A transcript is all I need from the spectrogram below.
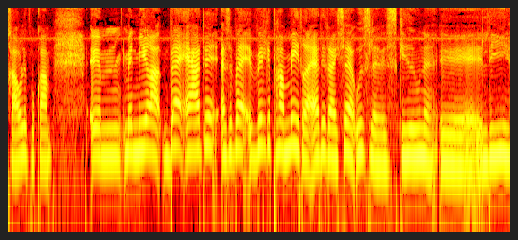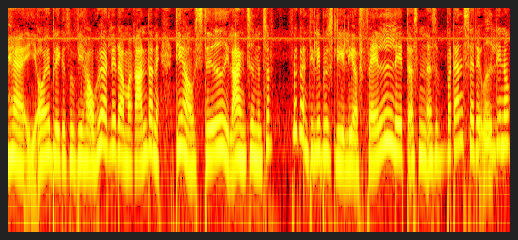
travle program. Øhm, men Mira, hvad er det, altså hvad, hvilke parametre er det, der især er udslagsgivende øh, lige her i øjeblikket? For vi har jo hørt lidt om, at renterne, de har jo steget i lang tid, men så begynder de lige pludselig lige at falde lidt. Og sådan, altså, hvordan ser det ud lige nu?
